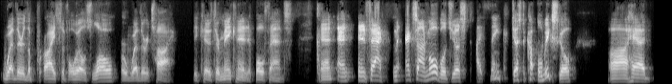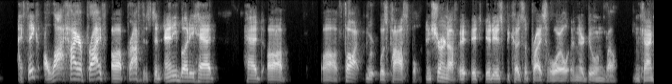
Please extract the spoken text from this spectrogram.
whether the price of oil is low or whether it's high because they're making it at both ends. And and in fact, ExxonMobil just I think just a couple of weeks ago uh, had I think a lot higher pri- uh, profits than anybody had had uh, uh thought w- was possible. And sure enough, it, it, it is because the price of oil and they're doing well. Okay.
